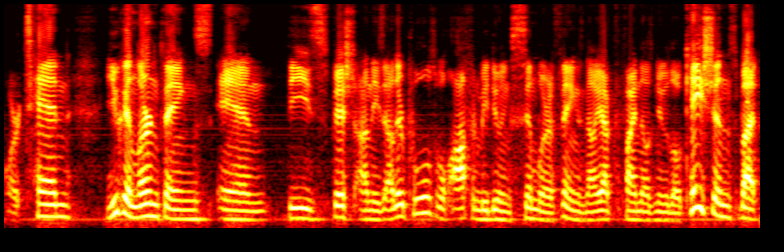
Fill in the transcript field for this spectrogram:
or ten, you can learn things, and these fish on these other pools will often be doing similar things. Now you have to find those new locations, but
